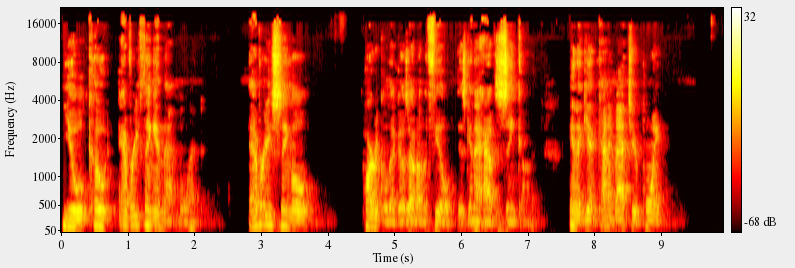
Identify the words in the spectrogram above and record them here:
you'll coat everything in that blend. Every single particle that goes out on the field is going to have zinc on it. And again, kind of back to your point,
